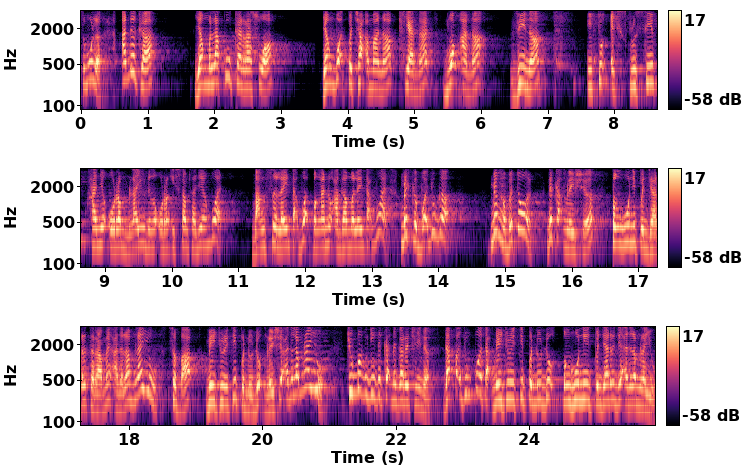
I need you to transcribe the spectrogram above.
semula. Adakah yang melakukan rasuah, yang buat pecah amanah, khianat, buang anak, zina, itu eksklusif hanya orang Melayu dengan orang Islam saja yang buat. Bangsa lain tak buat, penganut agama lain tak buat. Mereka buat juga. Memang betul. Dekat Malaysia, penghuni penjara teramai adalah Melayu. Sebab majoriti penduduk Malaysia adalah Melayu. Cuba pergi dekat negara China. Dapat jumpa tak majoriti penduduk penghuni penjara dia adalah Melayu?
